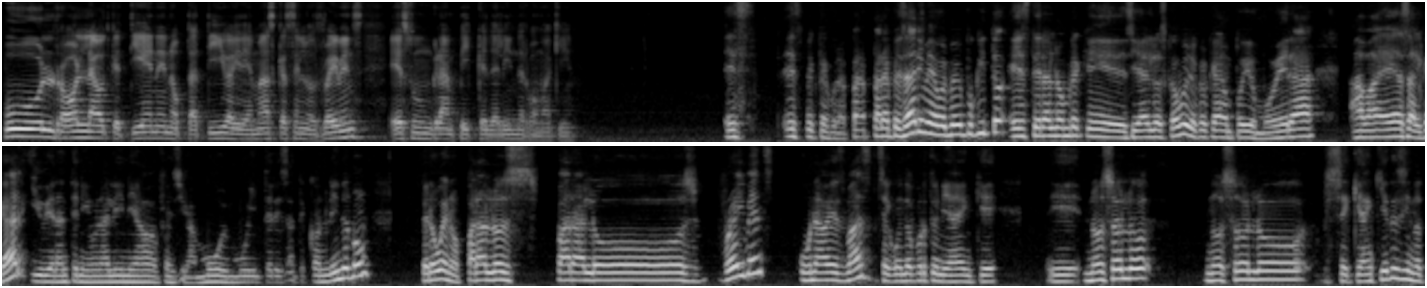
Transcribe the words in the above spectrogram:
pull, rollout que tienen, optativa y demás que hacen los Ravens, es un gran pick el de Linderbaum aquí. Es espectacular. Para, empezar y me vuelve un poquito, este era el nombre que decía de los Cowboys. Yo creo que habían podido mover a, a Salgar y hubieran tenido una línea ofensiva muy, muy interesante con Linderbaum. Pero bueno, para los, para los Ravens, una vez más, segunda oportunidad en que eh, no solo no solo se quedan quietos, sino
